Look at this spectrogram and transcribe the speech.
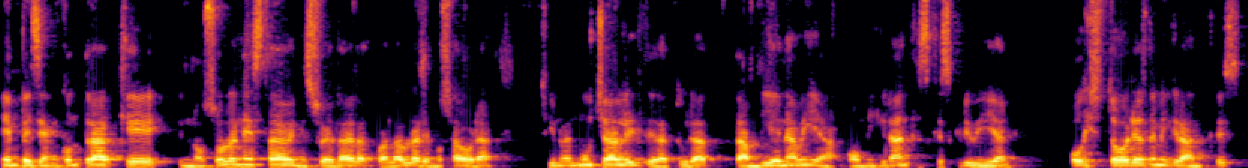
empecé a encontrar que no solo en esta Venezuela de la cual hablaremos ahora, sino en mucha literatura también había o migrantes que escribían o historias de migrantes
